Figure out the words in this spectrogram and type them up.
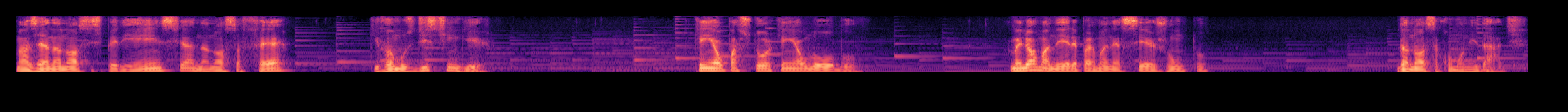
mas é na nossa experiência, na nossa fé, que vamos distinguir quem é o pastor, quem é o lobo. A melhor maneira é permanecer junto da nossa comunidade,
